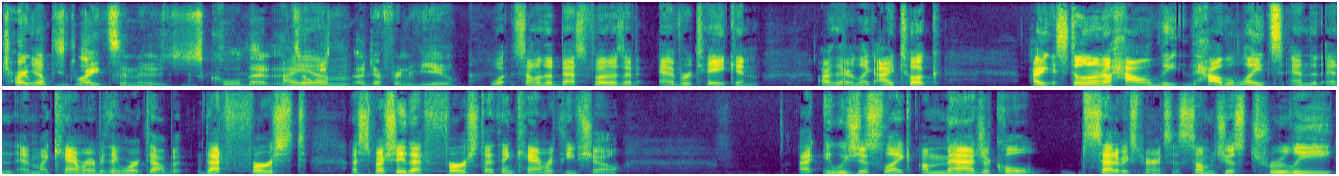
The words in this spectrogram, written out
Try Yep. with these lights, and it's just cool that it's I, always um, a different view. What some of the best photos I've ever taken are there. Like I took. I still don't know how the how the lights and the, and and my camera everything worked out, but that first, especially that first, I think Camera Thief show, I, it was just like a magical set of experiences. Some just truly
